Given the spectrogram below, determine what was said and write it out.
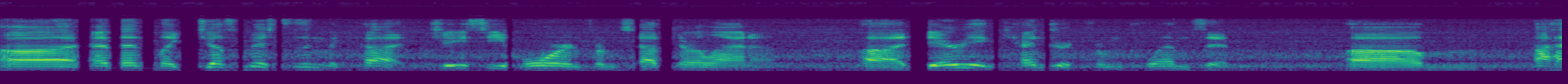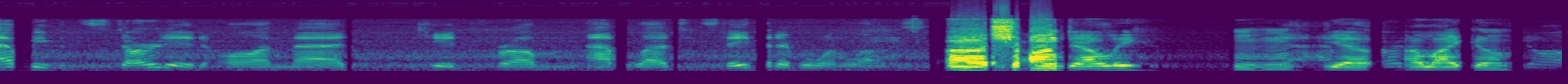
Uh, and then like just missing the cut, Jaycee Horn from South Carolina, uh, Derion Kendrick from Clemson. Um, I haven't even started on that kid from Appalachian State that everyone loves. Uh, Shaun Jolly. Mm-hmm. Yeah, yeah I like him. You know,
